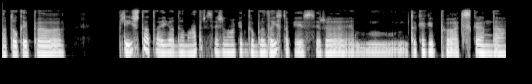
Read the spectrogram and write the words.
Matau, kaip e, plyšta ta juoda matrica, žinokit, gabalais tokiais ir mm, tokia kaip atskrenda.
